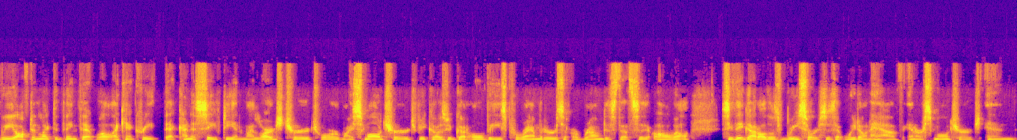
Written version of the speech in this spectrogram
we often like to think that, well, I can't create that kind of safety in my large church or my small church because we've got all these parameters around us that say, oh, well, see, they got all those resources that we don't have in our small church. And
